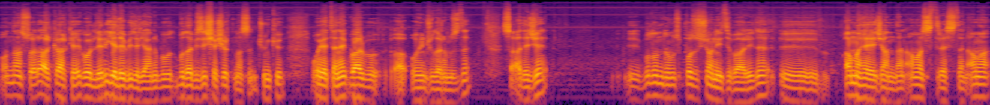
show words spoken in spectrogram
ondan sonra arka arkaya golleri gelebilir. Yani bu, bu da bizi şaşırtmasın. Çünkü o yetenek var bu oyuncularımızda. Sadece e, bulunduğumuz pozisyon itibariyle e, ama heyecandan ama stresten ama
